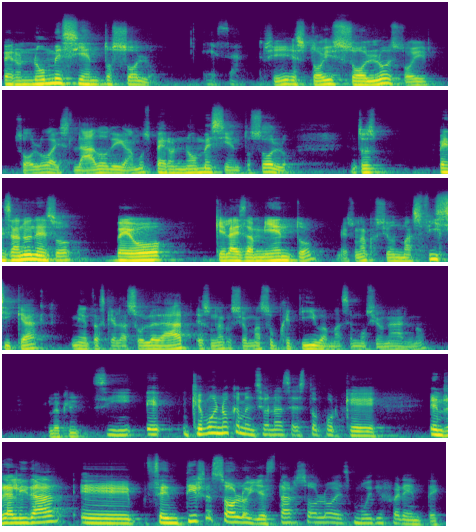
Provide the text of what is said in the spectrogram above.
Pero no me siento solo. Exacto. Sí, estoy solo, estoy solo, aislado, digamos, pero no me siento solo. Entonces, pensando en eso, veo que el aislamiento es una cuestión más física mientras que la soledad es una cuestión más subjetiva, más emocional, ¿no? Sí, eh, qué bueno que mencionas esto porque en realidad eh, sentirse solo y estar solo es muy diferente.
